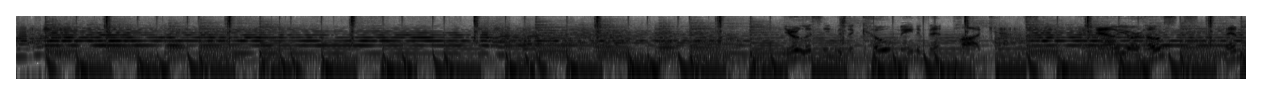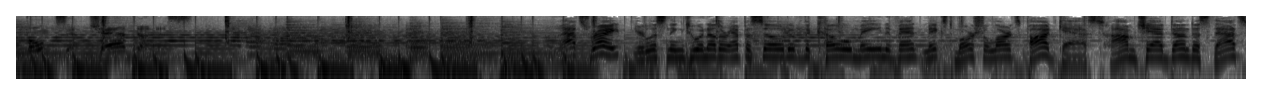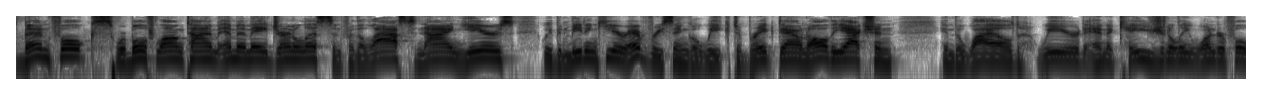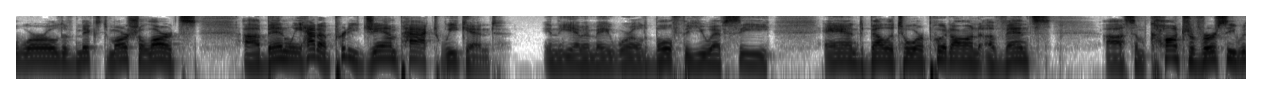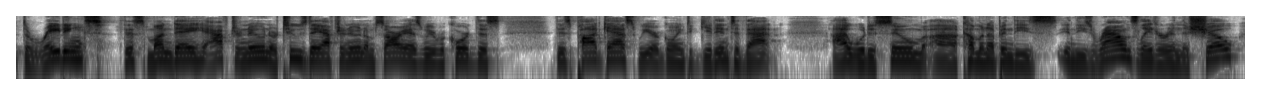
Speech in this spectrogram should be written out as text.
You're listening to the Co Main Event Podcast. And now your hosts, Ben Fowlkes and Chad Dundas. That's right. You're listening to another episode of the Co Main Event Mixed Martial Arts Podcast. I'm Chad Dundas. That's Ben Fowlkes. We're both longtime MMA journalists, and for the last nine years, we've been meeting here every single week to break down all the action in the wild, weird, and occasionally wonderful world of mixed martial arts. Uh, ben, we had a pretty jam packed weekend in the MMA world. Both the UFC and Bellator put on events. Uh, some controversy with the ratings this Monday afternoon or Tuesday afternoon. I'm sorry, as we record this this podcast, we are going to get into that. I would assume uh, coming up in these in these rounds later in the show.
